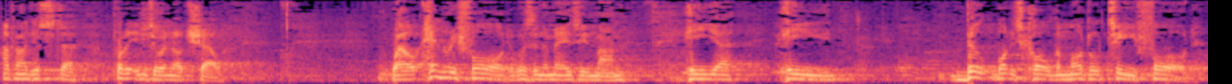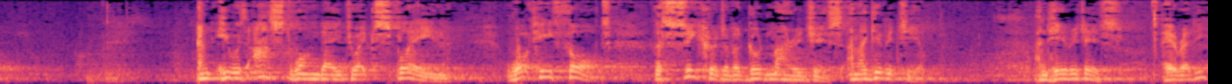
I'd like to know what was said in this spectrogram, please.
How can I just uh, put it into a nutshell? Well, Henry Ford was an amazing man. He uh, he built what is called the Model T Ford, and he was asked one day to explain what he thought the secret of a good marriage is, and I give it to you. And here it is. Are you ready?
